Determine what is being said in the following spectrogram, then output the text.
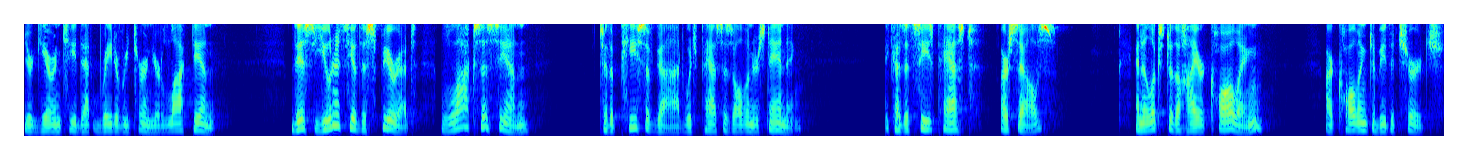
you're guaranteed that rate of return. You're locked in. This unity of the Spirit locks us in to the peace of God, which passes all understanding, because it sees past ourselves and it looks to the higher calling, our calling to be the church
